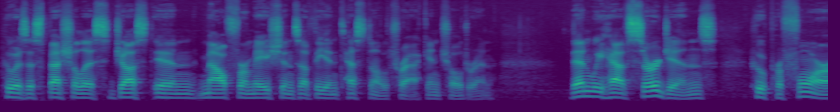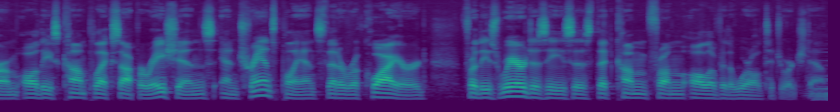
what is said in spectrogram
who is a specialist just in malformations of the intestinal tract in children. Then we have surgeons who perform all these complex operations and transplants that are required for these rare diseases that come from all over the world to Georgetown.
